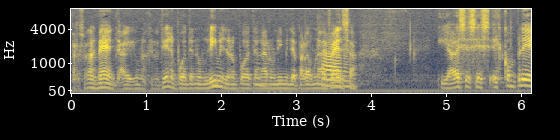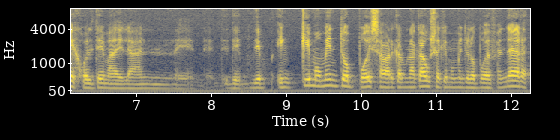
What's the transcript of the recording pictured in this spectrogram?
personalmente, hay unos que no tienen, puede tener un límite, no puede tener un límite para una defensa. Y a veces es, es, complejo el tema de la... De, en qué momento podés abarcar una causa, en qué momento lo puedes defender.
